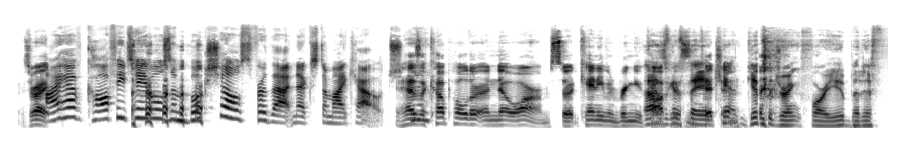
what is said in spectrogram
That's right. I have coffee tables and bookshelves for that next to my couch. it has a cup holder and no arms, so it can't even bring you I was going to say it kitchen. can't get the drink for you, but if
